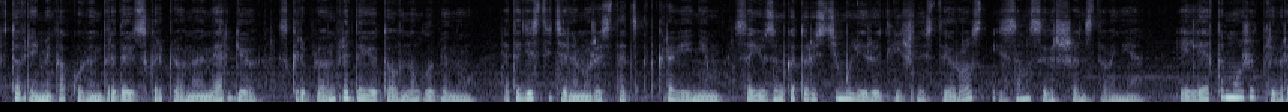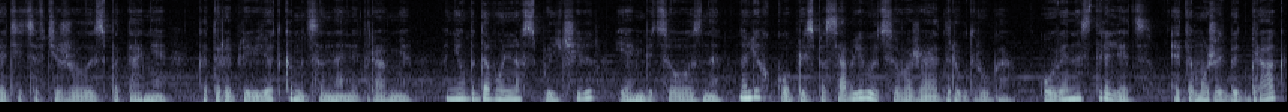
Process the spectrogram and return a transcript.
В то время как Овен придает Скорпиону энергию, Скорпион придает Овну глубину. Это действительно может стать откровением, союзом, который стимулирует личностный рост и самосовершенствование. Или это может превратиться в тяжелое испытание, которое приведет к эмоциональной травме. Они оба довольно вспыльчивы и амбициозны, но легко приспосабливаются и уважают друг друга. Овен и Стрелец. Это может быть брак,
